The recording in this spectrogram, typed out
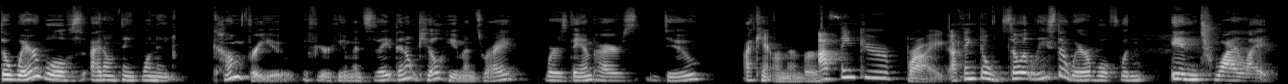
the werewolves, I don't think want to come for you if you're humans. They they don't kill humans, right? Whereas vampires do. I can't remember. I think you're right. I think the so at least a werewolf wouldn't in Twilight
